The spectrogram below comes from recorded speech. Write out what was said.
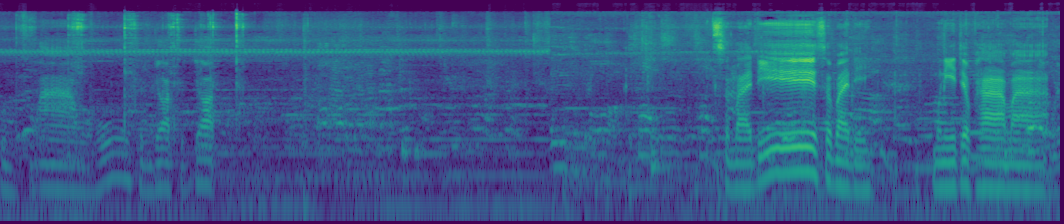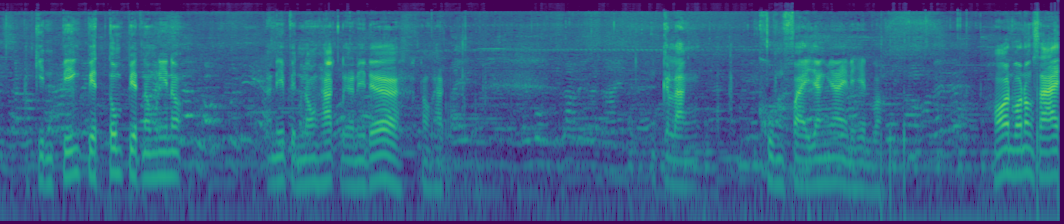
คุณว้าวโอ้โหสุดยอดสุดยอด สบายดีสบายดีมื้อนี้จะพามากินปิ้งเป็ดต้มเป็ดเนาะมื้อนี้เนาะอันนี้เป็นน้องฮักเด้ออันนี้เด้อน้องฮักกำลังคุมไฟย่างง่ายนี่เห็นบ่ฮ้อนบ่น้องทราย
